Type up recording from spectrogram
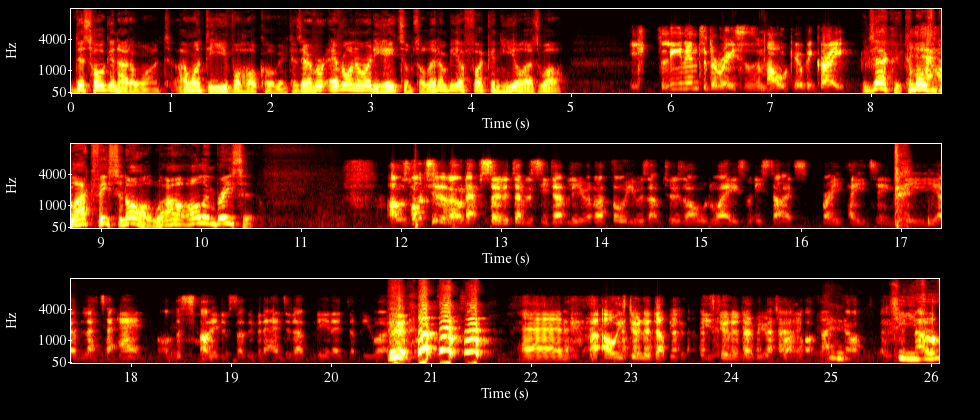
This Hogan I don't want. I want the evil Hulk Hogan because everyone already hates him. So let him be a fucking heel as well. You lean into the racism, Hulk. It'll be great. Exactly. Come on with blackface and all. Well, I'll, I'll embrace it. I was watching an old episode of WCW and I thought he was up to his old ways when he started spray painting the um, letter N on the side of something, but it ended up being NWO. And uh, oh, he's doing a W. He's doing a W. It's fine. thank God. Jesus. No,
